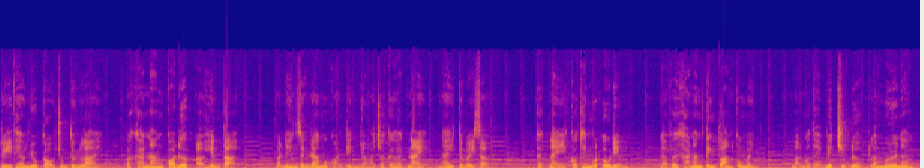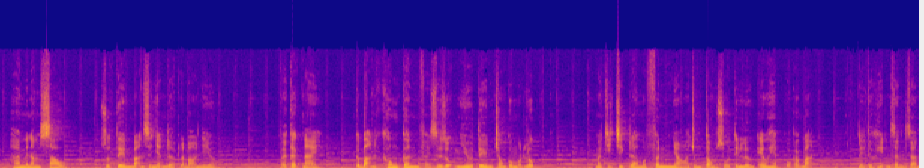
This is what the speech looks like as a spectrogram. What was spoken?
Tùy theo nhu cầu trong tương lai và khả năng có được ở hiện tại, bạn nên dành ra một khoản tiền nhỏ cho kế hoạch này ngay từ bây giờ. Cách này có thêm một ưu điểm là với khả năng tính toán của mình, bạn có thể biết trước được là 10 năm, 20 năm sau, số tiền bạn sẽ nhận được là bao nhiêu. Với cách này, các bạn không cần phải sử dụng nhiều tiền trong cùng một lúc mà chỉ trích ra một phần nhỏ trong tổng số tiền lương eo hẹp của các bạn để thực hiện dần dần.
